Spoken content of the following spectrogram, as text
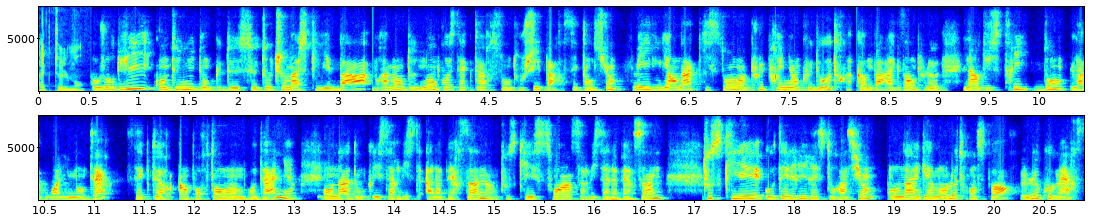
actuellement? Aujourd'hui, compte tenu donc de ce taux de chômage qui est bas, vraiment de nombreux secteurs sont touchés par ces tensions, mais il y en a qui sont plus prégnants que d'autres, comme par exemple l'industrie, dont l'agroalimentaire secteur important en Bretagne. On a donc les services à la personne, tout ce qui est soins, services à la personne, tout ce qui est hôtellerie-restauration. On a également le transport, le commerce,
